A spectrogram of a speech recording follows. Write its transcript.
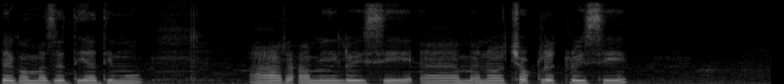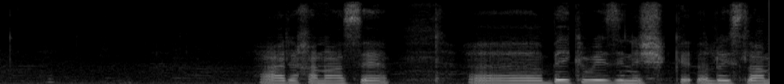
বেগম মাঝে দিয়া দিমু আর আমি লইছি চকলেট লইছি আর এখানে আছে বেকারি জিনিস লইছিলাম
